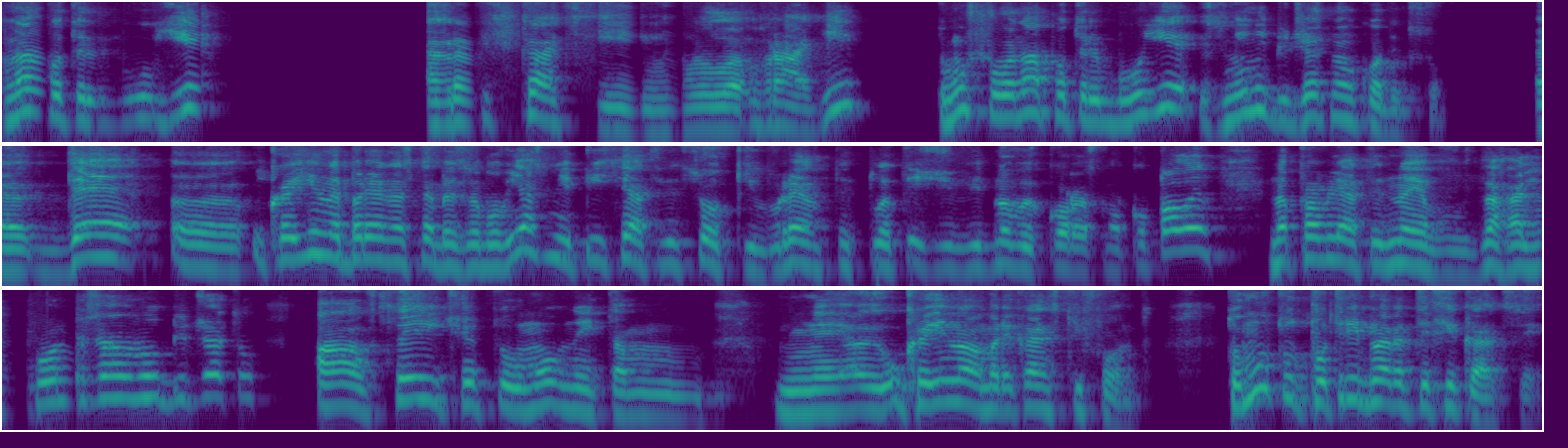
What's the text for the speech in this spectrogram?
вона потребує ратифікації в, Раді, тому що вона потребує зміни бюджетного кодексу, е, де е, Україна бере на себе зобов'язання 50% рентних платежів від нових корисних копалин направляти не в загальний фонд державного бюджету, а в цей чисто умовний там Україно-американський фонд. Тому тут потрібна ратифікація.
